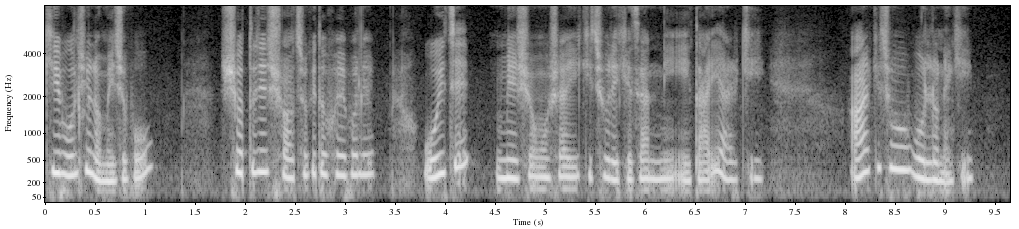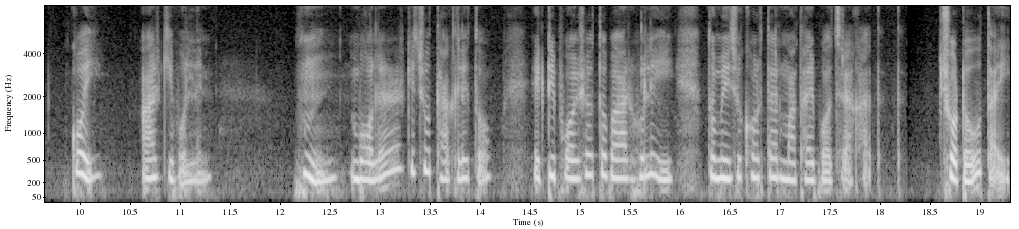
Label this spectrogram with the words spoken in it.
কি বলছিল মেজো বউ সত্যজিৎ সচকিত হয়ে বলে, ওই যে মেসমশাই কিছু রেখে যাননি তাই আর কি? আর কিছু বলল নাকি? কই, আর কি বললেন? হুম, বলার আর কিছু থাকলে তো, একটি পয়সা তো বার হলেই তো মেজো কর্তার মাথায় বজ্রাঘাত ছোটও তাই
